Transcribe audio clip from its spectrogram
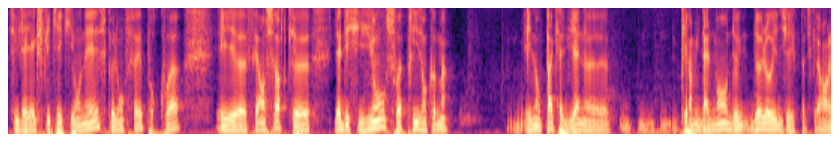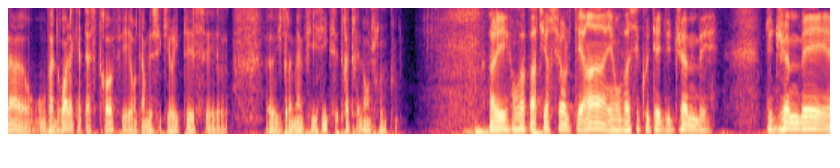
c'est expliquer qui on est, ce que l'on fait, pourquoi, et euh, faire en sorte que la décision soit prise en commun et non pas qu'elle vienne euh, pyramidalement de, l'ONG. Parce que alors là, on va droit à la catastrophe et en termes de sécurité, c'est, je dirais même physique, c'est très très dangereux. Allez, on va partir sur le terrain et on va s'écouter du djembé. Du djembé,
